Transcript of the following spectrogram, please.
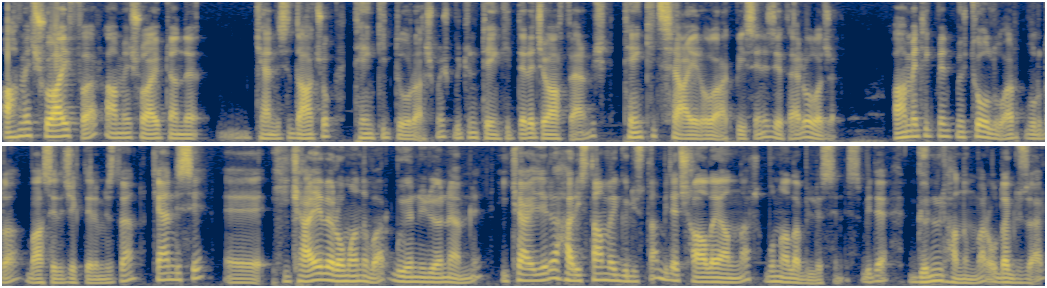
Ahmet Şuayb var. Ahmet Şuayb'den de kendisi daha çok tenkitle uğraşmış. Bütün tenkitlere cevap vermiş. Tenkit şair olarak bilseniz yeterli olacak. Ahmet Hikmet Müftüoğlu var burada bahsedeceklerimizden. Kendisi e, hikaye ve romanı var. Bu yönüyle önemli. Hikayeleri Haristan ve Gülistan bir de Çağlayanlar. Bunu alabilirsiniz. Bir de Gönül Hanım var. O da güzel.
